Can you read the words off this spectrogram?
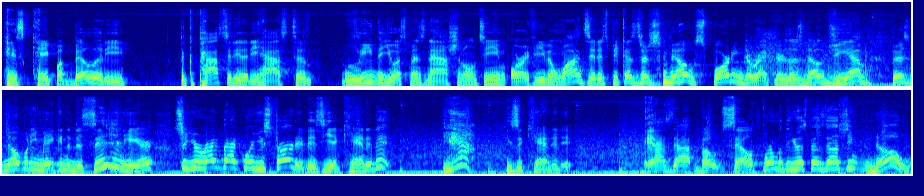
his capability, the capacity that he has to lead the U.S. men's national team, or if he even wants it, it's because there's no sporting director, there's no GM, there's nobody making a decision here. So you're right back where you started. Is he a candidate? Yeah, he's a candidate. Has that boat sailed for him with the U.S. men's national team? No.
